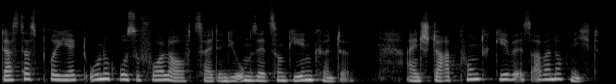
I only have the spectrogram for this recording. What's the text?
dass das Projekt ohne große Vorlaufzeit in die Umsetzung gehen könnte. Ein Startpunkt gebe es aber noch nicht.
